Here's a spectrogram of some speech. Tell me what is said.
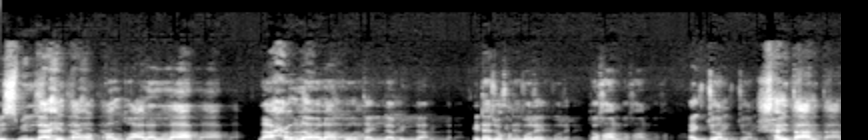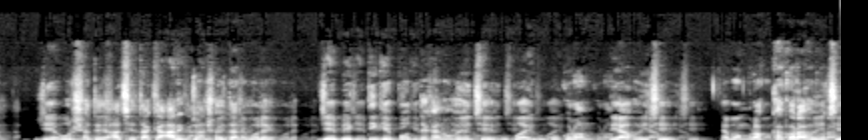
বিসমিল্লাহ তাওয়াক্কালতু আলাল্লাহ, লা হাওলা ওয়ালা কুওয়াতা ইল্লা বিল্লাহ এটা যখন বলে, তখন একজন শয়তান যে ওর সাথে আছে তাকে আরেকজন শয়তানে বলে, যে ব্যক্তিকে পথ দেখানো হয়েছে, উপায়, উপকরণ দেয়া হয়েছে এবং রক্ষা করা হয়েছে,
